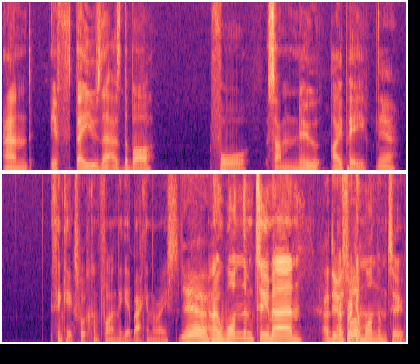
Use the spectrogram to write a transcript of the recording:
and if they use that as the bar for some new IP, Yeah. I think Xbox can finally get back in the race. Yeah. And I want them to, man. I do I freaking well. want them to.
